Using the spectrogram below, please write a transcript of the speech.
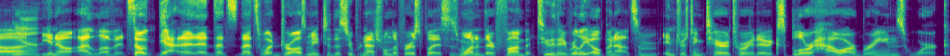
Uh, Yeah. You know, I love it. So yeah, that- that, that's that's what draws me to the supernatural in the first place. Is one, they're fun, but two, they really open out some interesting territory to explore how our brains work.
